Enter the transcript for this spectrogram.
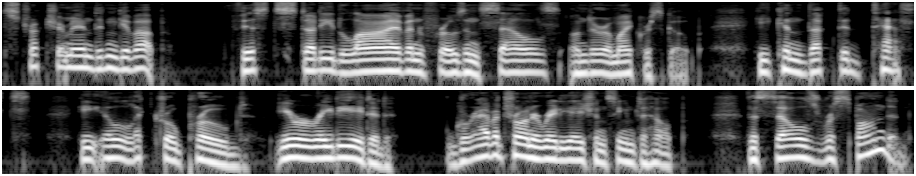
Structure man didn't give up. Fist studied live and frozen cells under a microscope. He conducted tests. He electroprobed, irradiated. Gravitron irradiation seemed to help. The cells responded.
